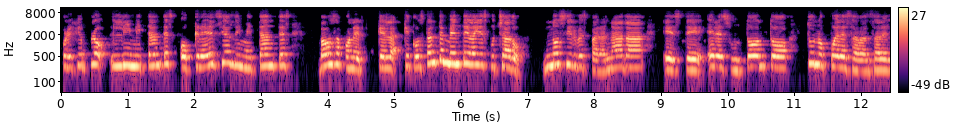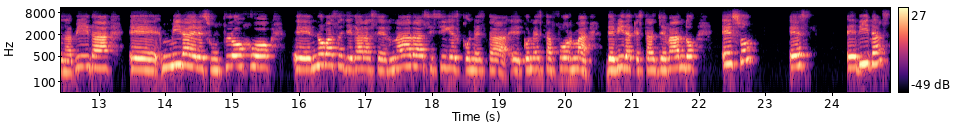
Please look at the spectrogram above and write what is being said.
por ejemplo, limitantes o creencias limitantes, vamos a poner que, la, que constantemente él haya escuchado, no sirves para nada, este, eres un tonto, tú no puedes avanzar en la vida, eh, mira, eres un flojo, eh, no vas a llegar a hacer nada si sigues con esta, eh, con esta forma de vida que estás llevando. Eso es heridas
